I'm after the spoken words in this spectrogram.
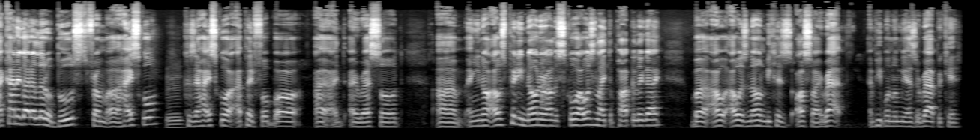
I kind of got a little boost from uh, high school Mm-hmm. because in high school I played football, I I, I wrestled, um, and you know I was pretty known around the school. I wasn't like the popular guy, but I, I was known because also I rapped and people knew me as a rapper kid.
